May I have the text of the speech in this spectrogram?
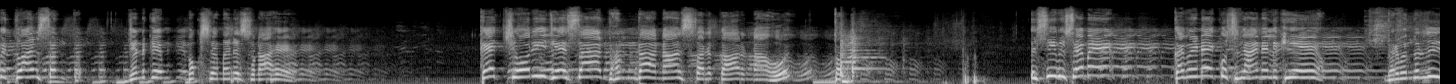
विद्वान संत, जिनके मुख से मैंने सुना है कि चोरी जैसा धंधा ना सरकार ना हो तो। इसी विषय में कवि ने कुछ लाइनें लिखी हैं। धर्मेंद्र जी।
